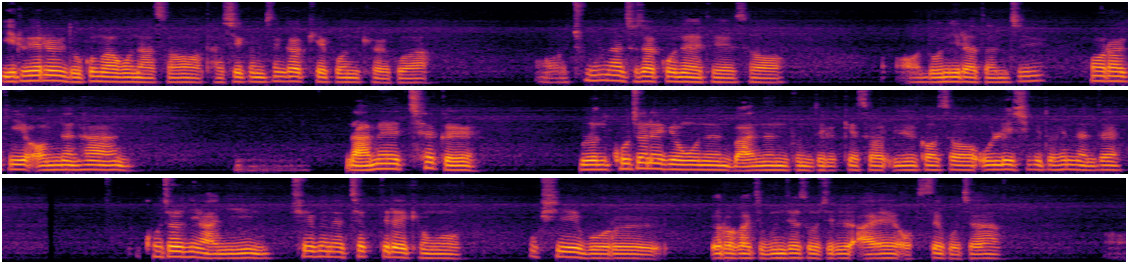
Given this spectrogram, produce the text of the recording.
1회를 녹음하고 나서 다시금 생각해 본 결과 어, 충분한 저작권에 대해서 어, 논의라든지 허락이 없는 한 음, 남의 책을 물론 고전의 경우는 많은 분들께서 읽어서 올리시기도 했는데 고전이 아닌 최근의 책들의 경우 혹시 모를 여러 가지 문제 소지를 아예 없애고자 어,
